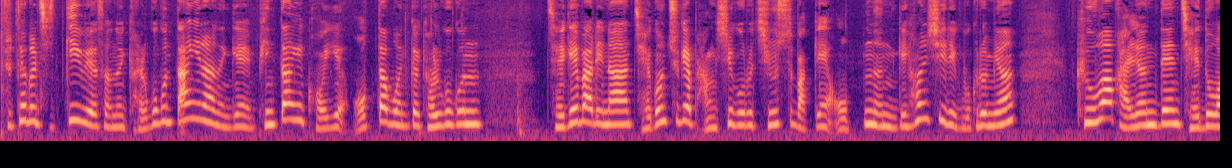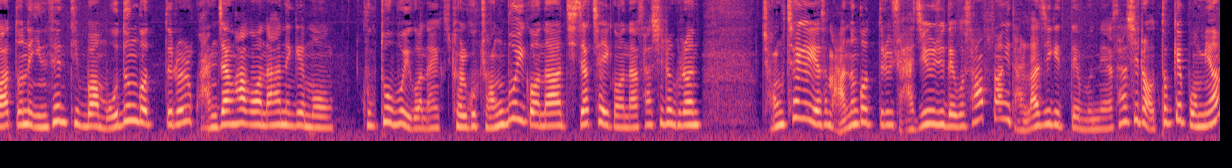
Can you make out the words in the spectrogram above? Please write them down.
주택을 짓기 위해서는 결국은 땅이라는 게 빈 땅이 거의 없다 보니까 결국은 재개발이나 재건축의 방식으로 지을 수밖에 없는 게 현실이고 그러면 그와 관련된 제도와 또는 인센티브와 모든 것들을 관장하거나 하는 게 뭐 국토부이거나 결국 정부이거나 지자체이거나 사실은 그런 정책에 의해서 많은 것들이 좌지우지되고 사업성이 달라지기 때문에 사실은 어떻게 보면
